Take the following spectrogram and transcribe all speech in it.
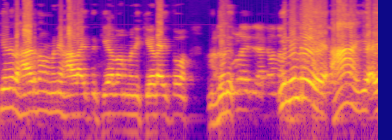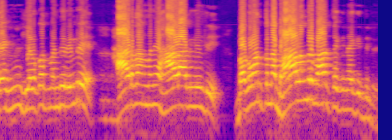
ಕೇಳಿರ ಹಾಡ್ದವನ್ ಮನಿ ಹಾಳಾಯ್ತು ಕೇಳ್ದವನ್ ಮನಿ ಕೇಡಾಯ್ತು ಯಾಕಂದ್ರ ಇಲ್ಲಿಲ್ರಿ ಹಾ ಹಿಂಗ್ ಹೇಳ್ಕೊತ ಬಂದಿರಿಲ್ರಿ. ಹಾಡ್ದಾನ್ ಮನೆ ಹಾಳಾಗ್ಲಿಲ್ರಿ. ಭಗವಂತನ ಭಾಳ ಅಂದ್ರ ಭಾಳ ತೆಗಿನಾಗಿದ್ದೀನ್ರಿ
